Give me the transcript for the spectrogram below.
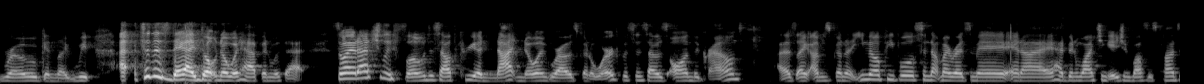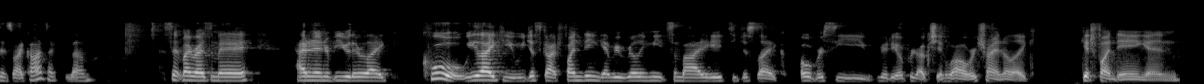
rogue and like we to this day I don't know what happened with that. So I had actually flown to South Korea not knowing where I was going to work, but since I was on the ground, I was like, I'm just gonna email people, send out my resume, and I had been watching Asian Bosses content, so I contacted them, sent my resume, had an interview. They were like, "Cool, we like you. We just got funding, and we really need somebody to just like oversee video production while we're trying to like get funding and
